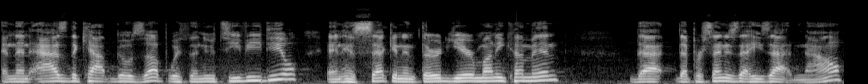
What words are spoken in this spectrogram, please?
And then as the cap goes up with the new TV deal and his second and third year money come in, that that percentage that he's at now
